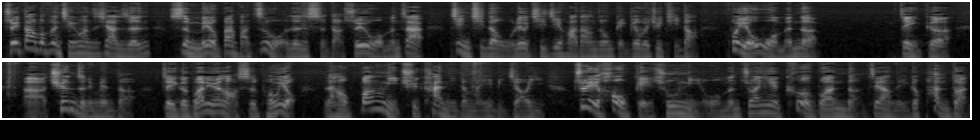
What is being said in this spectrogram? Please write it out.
所以大部分情况之下，人是没有办法自我认识的。所以我们在近期的五六七计划当中，给各位去提到，会有我们的这个呃圈子里面的。这个管理员老师朋友，然后帮你去看你的每一笔交易，最后给出你我们专业客观的这样的一个判断，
